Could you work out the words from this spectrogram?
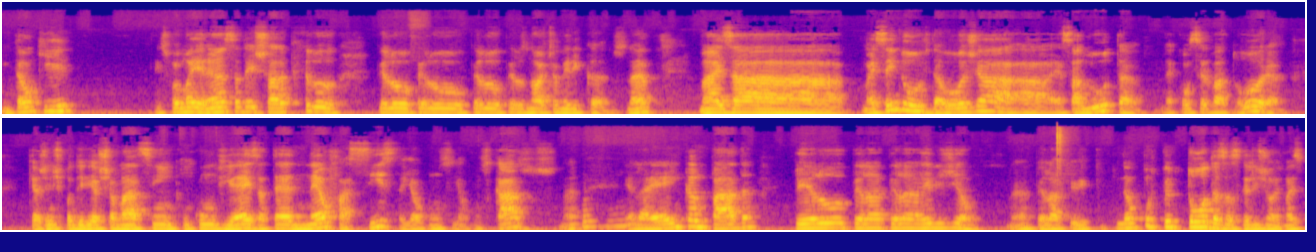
então que isso foi uma herança deixada pelo, pelo, pelo, pelo, pelos norte-americanos, né? Mas, a, mas sem dúvida, hoje a, a essa luta né, conservadora, que a gente poderia chamar assim, com, com um viés até neofascista em alguns, em alguns casos, né, uhum. ela é encampada pelo, pela, pela religião, né, pela, não por, por todas as religiões, mas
